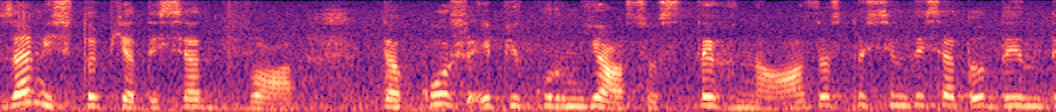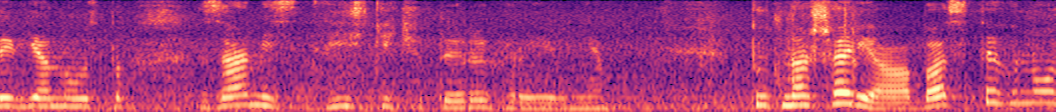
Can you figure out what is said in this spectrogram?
замість 152. Також епікур м'ясо стегна за 171,90 замість 204 гривні. Тут наша ряба стегно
